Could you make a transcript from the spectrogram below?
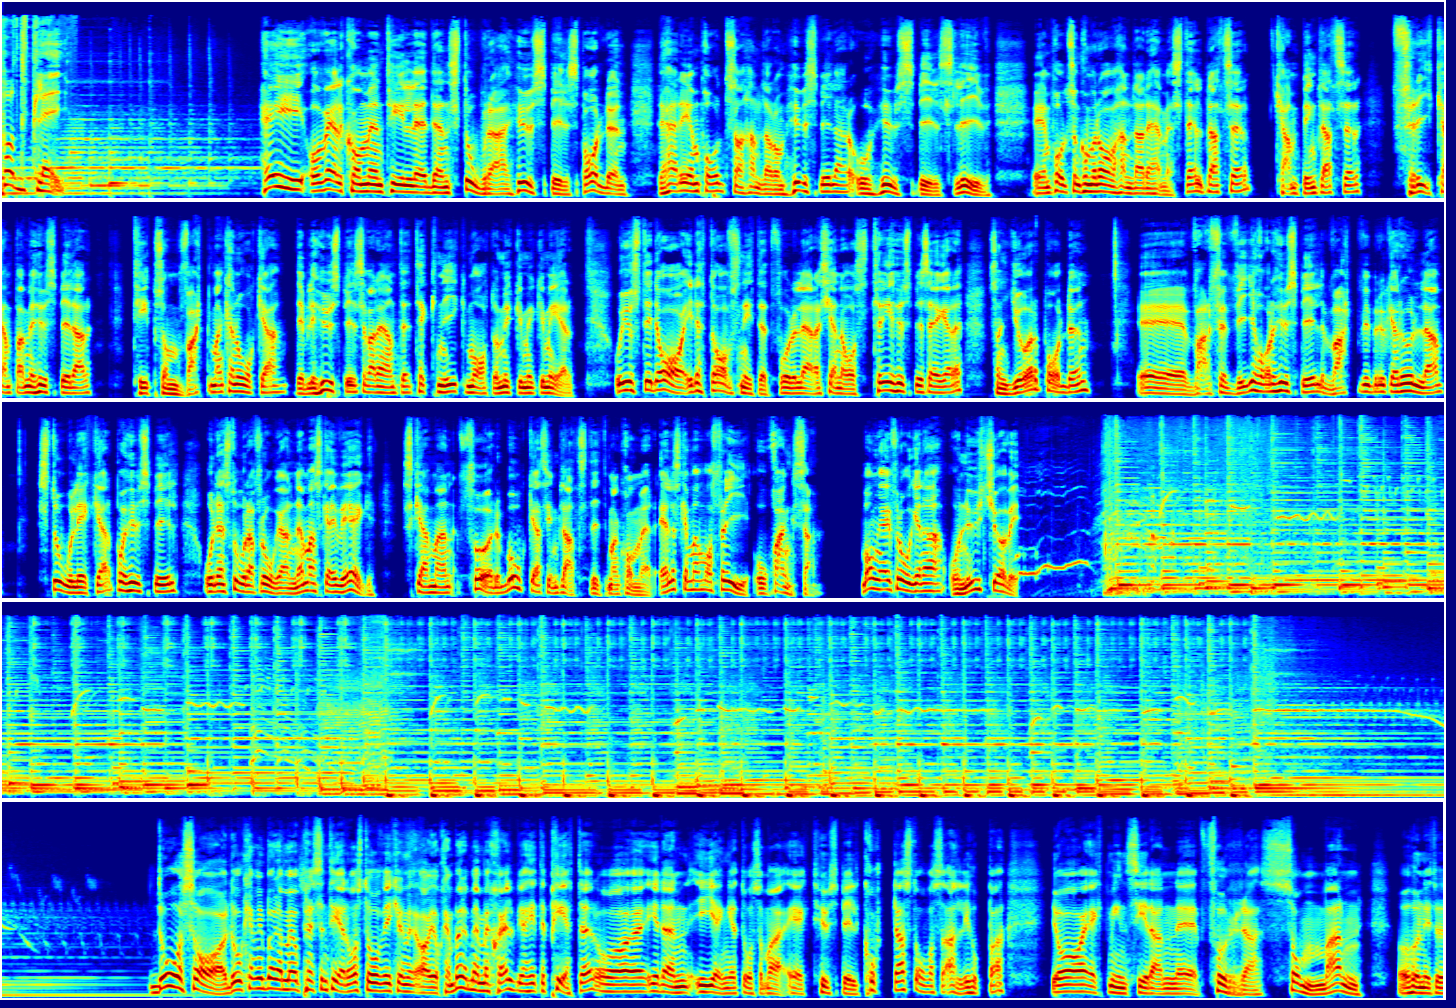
Podplay. Hej och välkommen till den stora husbilspodden. Det här är en podd som handlar om husbilar och husbilsliv. En podd som kommer att avhandla det här med ställplatser, campingplatser, frikampa med husbilar, tips om vart man kan åka, det blir husbilsvarianter, teknik, mat och mycket, mycket mer. Och just idag i detta avsnittet får du lära känna oss tre husbilsägare som gör podden, eh, varför vi har husbil, vart vi brukar rulla, storlekar på husbil och den stora frågan när man ska iväg. Ska man förboka sin plats dit man kommer eller ska man vara fri och chansa? Många är frågorna och nu kör vi! Då så, då kan vi börja med att presentera oss. Då. Vi kan, ja, jag kan börja med mig själv. Jag heter Peter och är den i gänget då som har ägt husbil kortast av oss allihopa. Jag har ägt min sedan eh, förra sommaren och hunnit eh,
